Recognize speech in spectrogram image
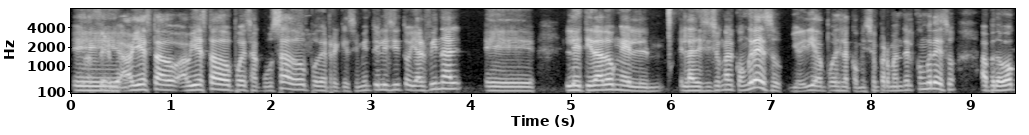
Eh, había, estado, había estado pues acusado por enriquecimiento ilícito y al final eh, le tiraron el, la decisión al Congreso. Y hoy día, pues, la Comisión Permanente del Congreso aprobó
